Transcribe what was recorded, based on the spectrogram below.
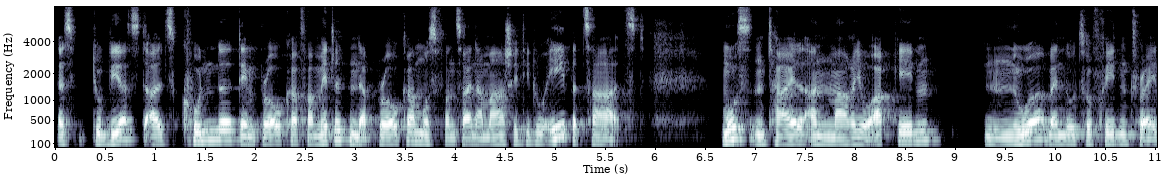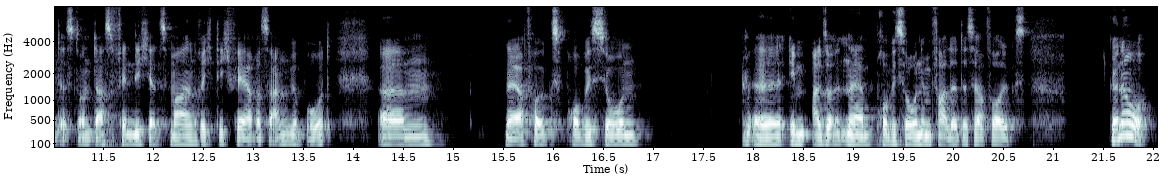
Es, du wirst als Kunde dem Broker vermittelt und der Broker muss von seiner Marge, die du eh bezahlst, muss einen Teil an Mario abgeben, nur wenn du zufrieden tradest. Und das finde ich jetzt mal ein richtig faires Angebot. Ähm, eine Erfolgsprovision, äh, im, also eine Provision im Falle des Erfolgs. Genau.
